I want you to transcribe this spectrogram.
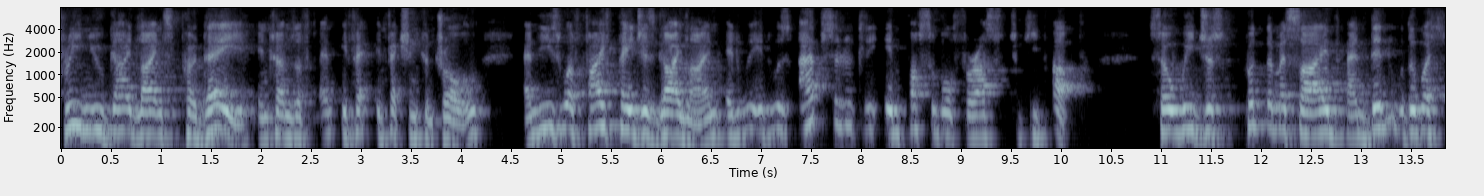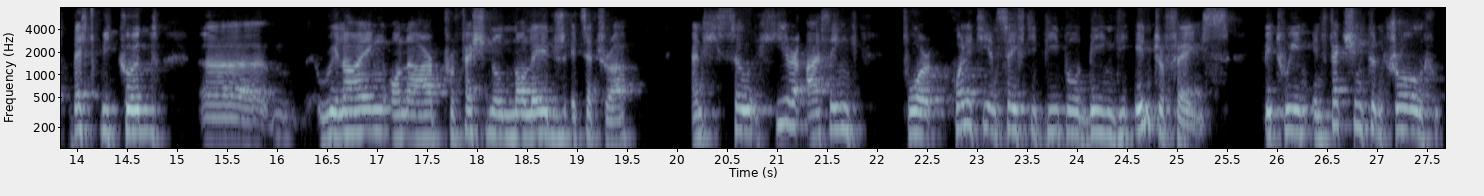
three new guidelines per day in terms of inf infection control. And these were five pages guideline. It, it was absolutely impossible for us to keep up. So we just put them aside and did the best we could, uh, relying on our professional knowledge, etc. And so here, I think for quality and safety people being the interface between infection control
